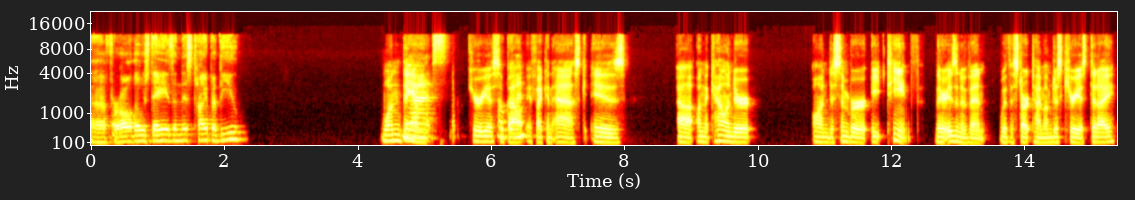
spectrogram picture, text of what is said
uh, for all those days in this type of view. One thing I'm curious Oh, about, if I can ask, is uh, on the calendar on December 18th, there is an event with a start time. I'm just curious, did I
